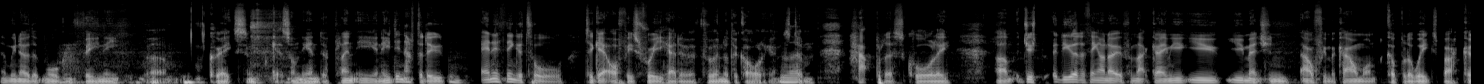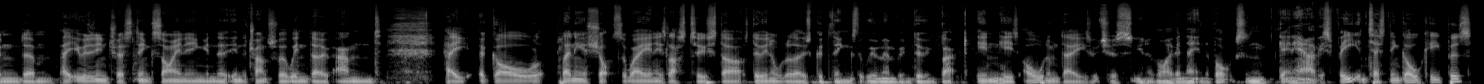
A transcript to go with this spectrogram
and we know that Morgan Feeney um, creates and gets on the end of plenty, and he didn't have to do anything at all to get off his free header for another goal against them. Hapless Crawley. Um, just the other thing I noted from that game, you you you mentioned Alfie McCalmont a couple of weeks back, and um, it was an interesting signing in the in the transfer window, and hey, a goal, plenty of shots away in his last two starts, doing all of those good things that we remember doing back in his Oldham days, which was you know arriving late in the box and getting out of his feet and testing goalkeepers.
